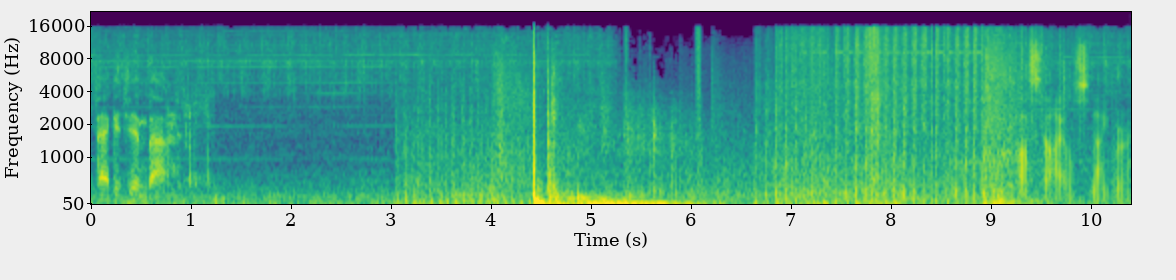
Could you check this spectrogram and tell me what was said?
package inbound. Hostile sniper.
